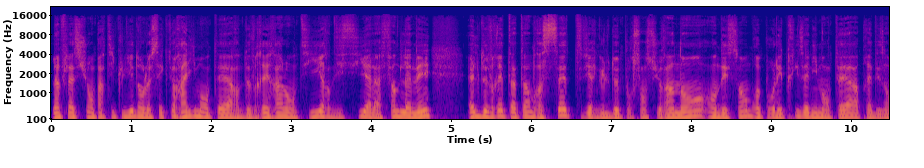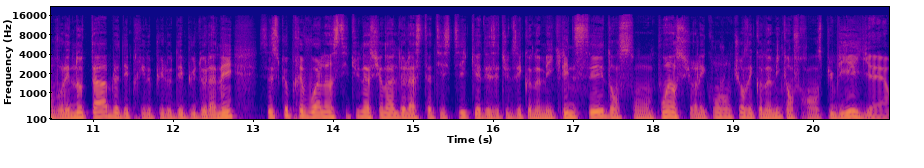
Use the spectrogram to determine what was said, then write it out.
l'inflation en particulier dans le secteur alimentaire devrait ralentir d'ici à la fin de l'année. Elle devrait atteindre 7,2% sur un an en décembre pour les prix alimentaires après des envolées notables des prix depuis le début de l'année. C'est ce que prévoit l'Institut national de la statistique et des études économiques, l'INSEE, dans son point sur les conjonctures économiques en France, publié hier.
